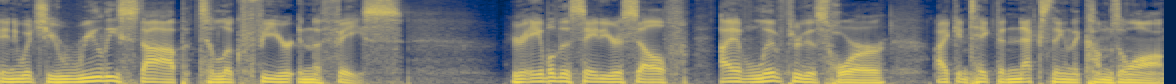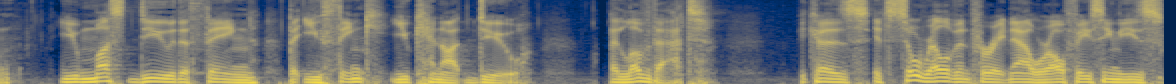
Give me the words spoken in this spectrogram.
in which you really stop to look fear in the face. You're able to say to yourself, I have lived through this horror. I can take the next thing that comes along. You must do the thing that you think you cannot do. I love that because it's so relevant for right now. We're all facing these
